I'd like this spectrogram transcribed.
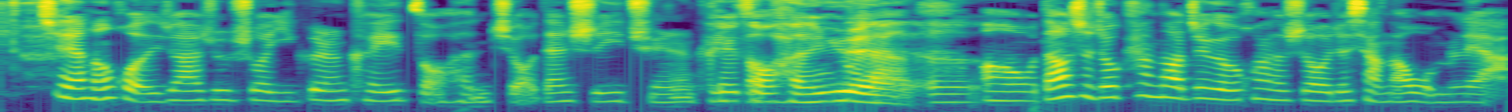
去年很火的一句话，就是说一个人可以走很久，但是一群人可可以走很远。嗯嗯，我当时就看到这个话的时候，我就想到我们俩。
